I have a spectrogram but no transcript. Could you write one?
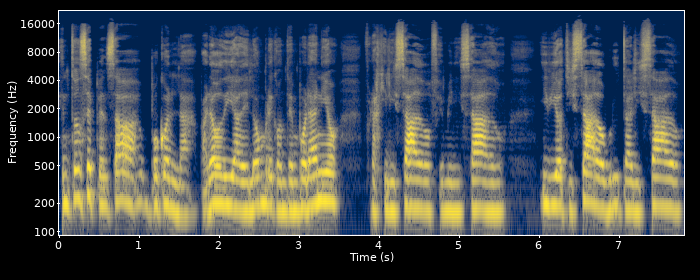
Entonces pensaba un poco en la parodia del hombre contemporáneo, fragilizado, feminizado, idiotizado, brutalizado,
